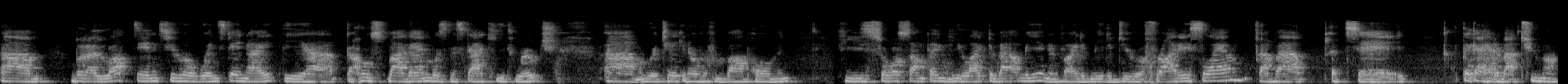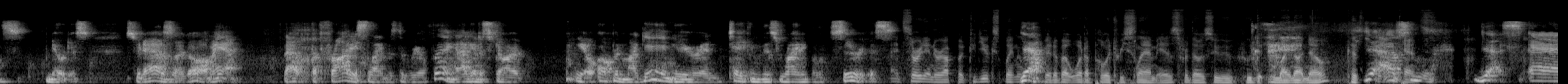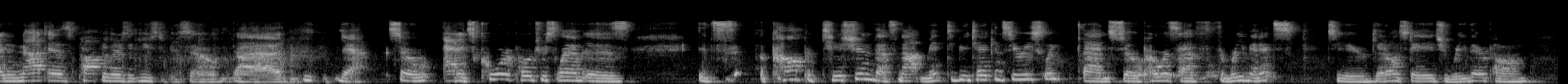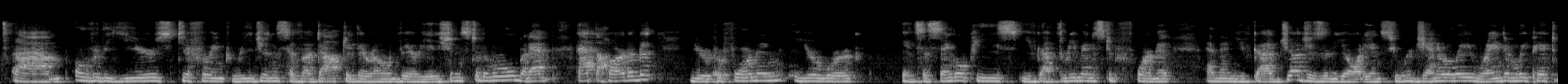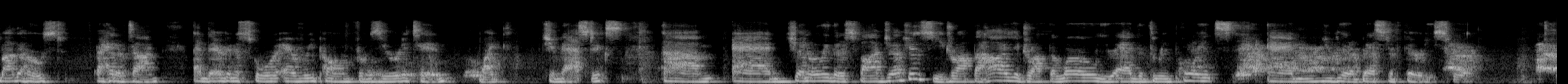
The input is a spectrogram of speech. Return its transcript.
Um, but I lucked into a Wednesday night. The uh, the host by then was this guy Keith Roach, um, who had taken over from Bob Holman. He saw something he liked about me and invited me to do a Friday slam about let's say I think I had about two months notice. So now I was like, oh man, that the Friday slam is the real thing. I got to start you know, upping my game here and taking this writing a little serious. And sorry to interrupt, but could you explain a Yeah. little bit about what a poetry slam is for those who who, who might not know? Cause Yeah, absolutely. Yes, and not as popular as it used to be. So, uh, yeah. So, at its core, Poetry Slam is it's a competition that's not meant to be taken seriously, and so poets have three minutes to get on stage, read their poem. Um, over the years, different regions have adopted their own variations to the rule, but at, at the heart of it, you're performing your work it's a single piece. You've got three minutes to perform it, and then you've got judges in the audience who are generally randomly picked by the host ahead of time, and they're going to score every poem from zero to ten, like gymnastics. Um, and generally, there's five judges. You drop the high, you drop the low, you add the three points, and you get a best of thirty score.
